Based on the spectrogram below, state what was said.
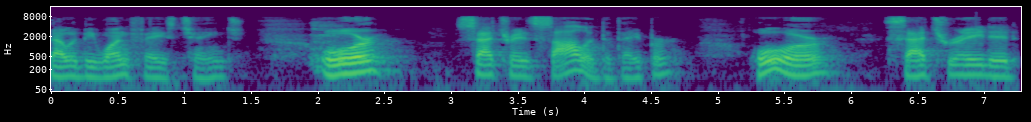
that would be one phase change. Or saturated solid to vapor, or saturated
